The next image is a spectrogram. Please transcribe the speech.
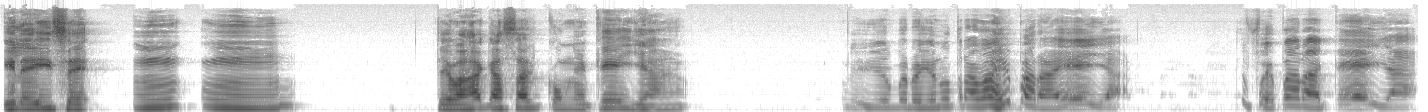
Y le dice, mm, mm, te vas a casar con aquella. pero yo no trabajé para ella. Fue para aquella.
